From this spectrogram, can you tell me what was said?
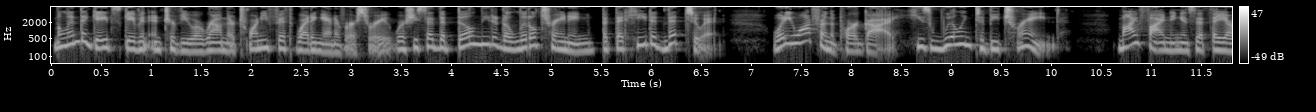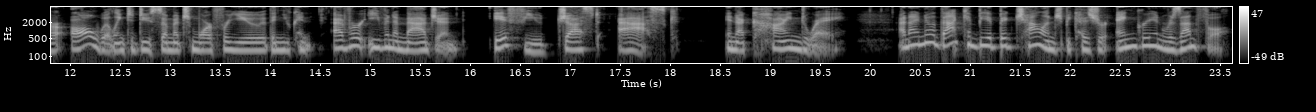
Melinda Gates gave an interview around their 25th wedding anniversary where she said that Bill needed a little training, but that he'd admit to it. What do you want from the poor guy? He's willing to be trained. My finding is that they are all willing to do so much more for you than you can ever even imagine if you just ask in a kind way. And I know that can be a big challenge because you're angry and resentful.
